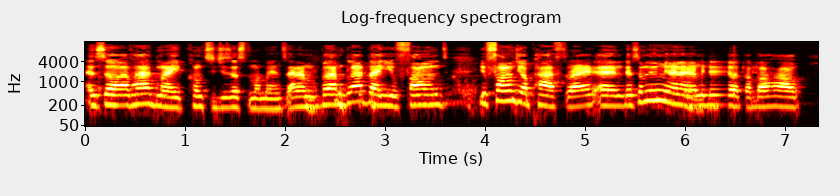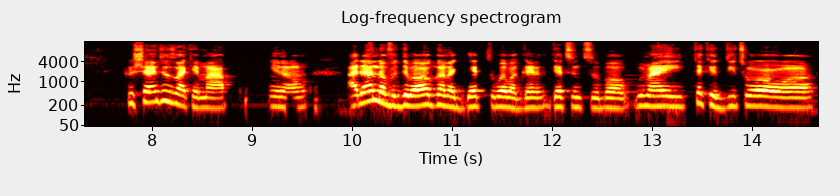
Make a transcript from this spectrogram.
And so I've had my come to Jesus moments, and I'm, but I'm glad that you found you found your path, right? And there's something me and I immediately mm-hmm. talk about how Christianity is like a map. You know, at the end of the day, we're all gonna get to where we're gonna get into, but we might take a detour, or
